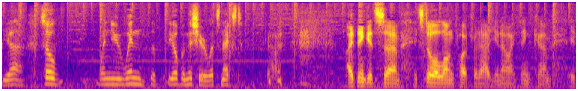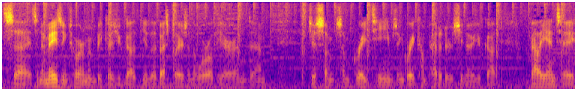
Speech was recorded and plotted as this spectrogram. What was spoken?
Yeah. So when you win the, the Open this year, what's next? I think it's um, it's still a long putt for that. You know, I think um, it's uh, it's an amazing tournament because you've got you know the best players in the world here and um, just some some great teams and great competitors. You know, you've got Valiente,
